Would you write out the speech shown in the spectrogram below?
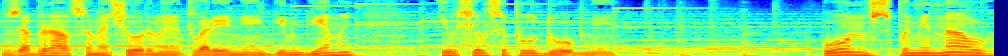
забрался на черное творение Гингемы и уселся поудобнее. Он вспоминал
